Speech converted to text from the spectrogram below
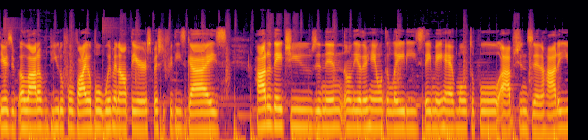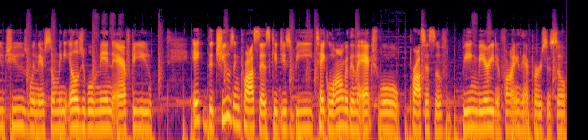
There's a lot of beautiful, viable women out there, especially for these guys how do they choose? And then on the other hand with the ladies they may have multiple options and how do you choose when there's so many eligible men after you? It the choosing process could just be take longer than the actual process of being married and finding that person so.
